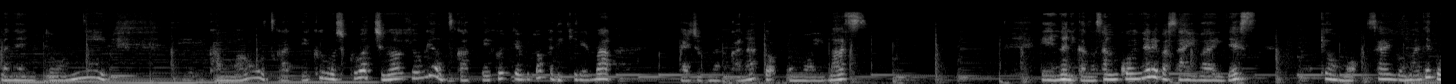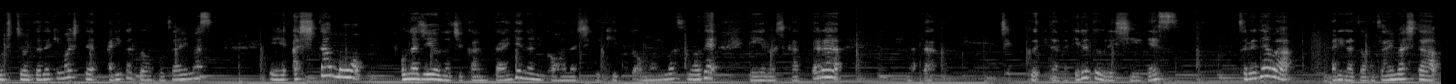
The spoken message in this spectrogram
ま念頭に、えー、看板を使っていくもしくは違う表現を使っていくっていうことができれば大丈夫なのかなと思います、えー、何かの参考になれば幸いです今日も最後までご視聴いただきましてありがとうございます、えー、明日も同じような時間帯で何かお話できると思いますので、えよろしかったらまたチェックいただけると嬉しいです。それではありがとうございました。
